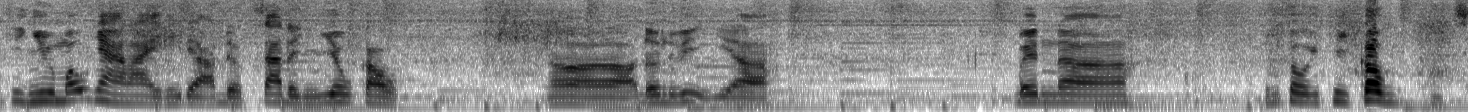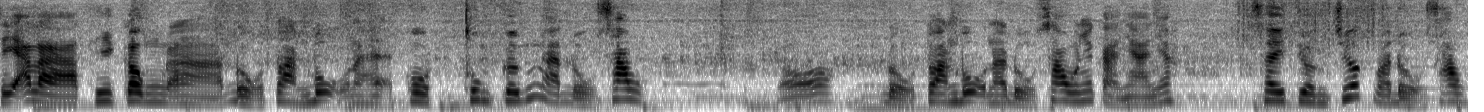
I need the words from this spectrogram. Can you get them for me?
thì như mẫu nhà này thì đã được gia đình yêu cầu. Ờ, đơn vị ờ, bên chúng tôi thi công sẽ là thi công là đổ toàn bộ là hệ cột khung cứng là đổ sau. Đó, đổ toàn bộ là đổ sau nhé cả nhà nhé xây tường trước và đổ sau.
